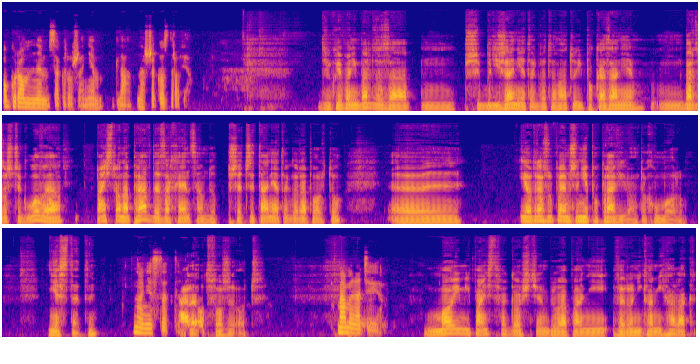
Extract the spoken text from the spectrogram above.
ogromnym zagrożeniem dla naszego zdrowia. Dziękuję Pani bardzo za mm, przybliżenie tego tematu i pokazanie mm, bardzo szczegółowe. Państwa naprawdę zachęcam do przeczytania tego raportu. E, I od razu powiem, że nie poprawi Wam to humoru. Niestety. No niestety. Ale otworzy oczy. Mamy nadzieję. Moim i Państwa gościem była pani Weronika Michalak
